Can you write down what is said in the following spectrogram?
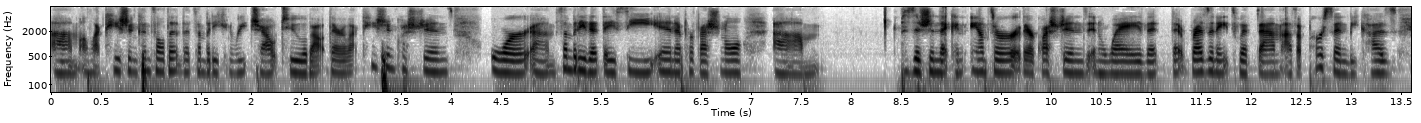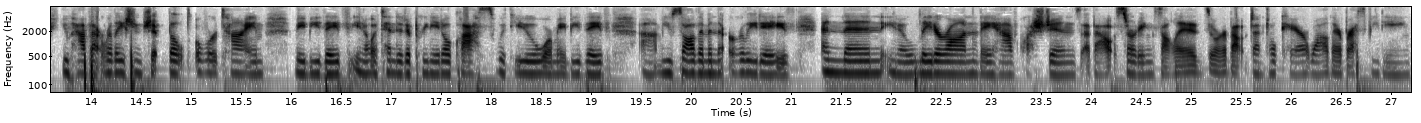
um, a lactation consultant that somebody can reach out to about their lactation questions, or um, somebody that they see in a professional um, position that can answer their questions in a way that, that resonates with them as a person because you have that relationship built over time. Maybe they've you know attended a prenatal class with you, or maybe they've um, you saw them in the early days, and then you know later on they have questions about starting solids or about dental care while they're breastfeeding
